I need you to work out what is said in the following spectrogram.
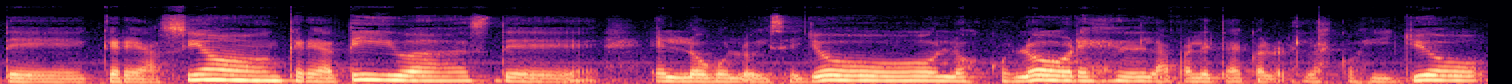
de creación, creativas, de el logo lo hice yo, los colores de la paleta de colores las cogí yo,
